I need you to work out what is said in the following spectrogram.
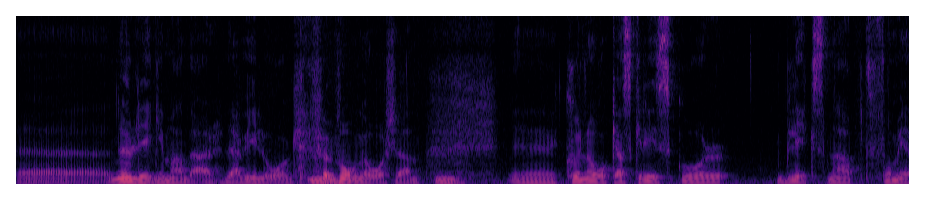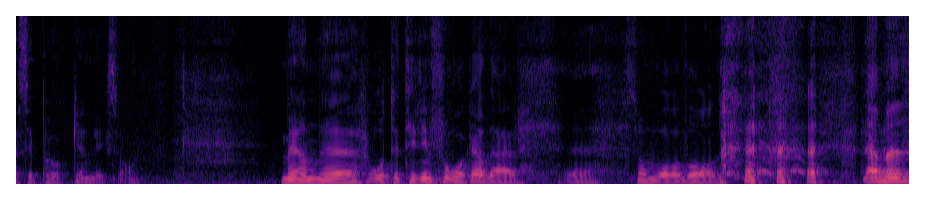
Eh, nu ligger man där, där vi låg för mm. många år sedan. Mm. Eh, kunna åka skridskor blixtsnabbt, få med sig pucken liksom. Men eh, åter till din fråga där, eh, som var vad? Nej men,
